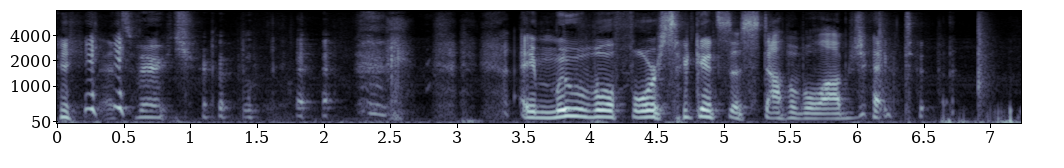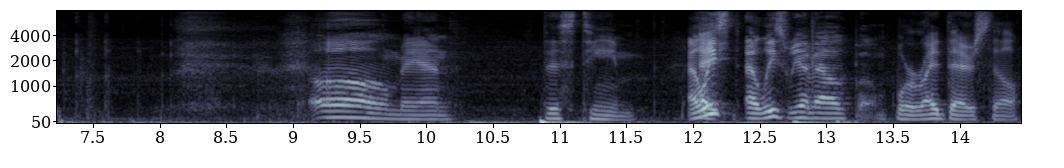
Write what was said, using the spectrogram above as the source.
that's very true. a movable force against a stoppable object. Oh man, this team. At Hey. least at least we have Alec Bohm. We're right there still.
